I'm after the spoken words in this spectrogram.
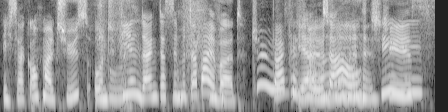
Ich sag auch mal Tschüss und vielen Dank, dass ihr mit dabei wart. Danke Ja, ciao. Tschüss.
